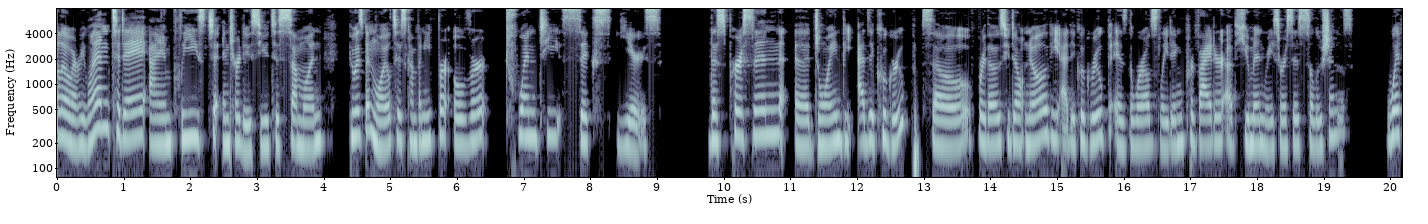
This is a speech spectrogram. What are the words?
Hello, everyone. Today, I am pleased to introduce you to someone who has been loyal to his company for over 26 years. This person uh, joined the Adecco Group. So, for those who don't know, the Adecco Group is the world's leading provider of human resources solutions, with,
